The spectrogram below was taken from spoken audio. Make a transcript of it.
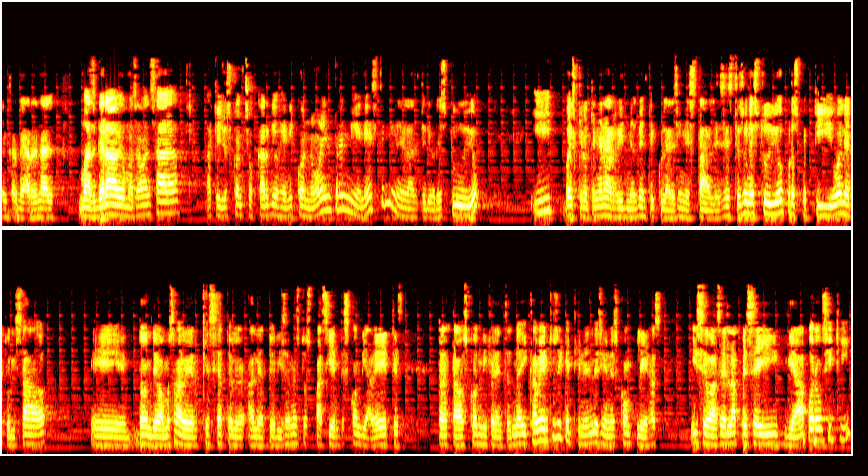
enfermedad renal más grave o más avanzada. Aquellos con shock cardiogénico no entran ni en este ni en el anterior estudio y pues que no tengan arritmias ventriculares inestables. Este es un estudio prospectivo aleatorizado eh, donde vamos a ver que se aleatorizan estos pacientes con diabetes tratados con diferentes medicamentos y que tienen lesiones complejas y se va a hacer la PCI guiada por OCT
